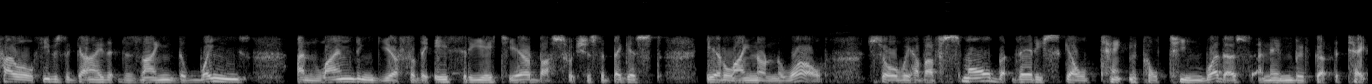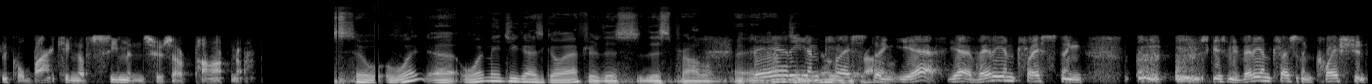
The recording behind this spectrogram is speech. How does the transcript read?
Towell, he was the guy that designed the wings and landing gear for the A380 Airbus, which is the biggest airliner in the world. So we have a small but very skilled technical team with us, and then we've got the technical backing of Siemens, who's our partner. So what uh, what made you guys go after this this problem? Very interesting. Problem? Yeah, yeah, very interesting. excuse me, very interesting question.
